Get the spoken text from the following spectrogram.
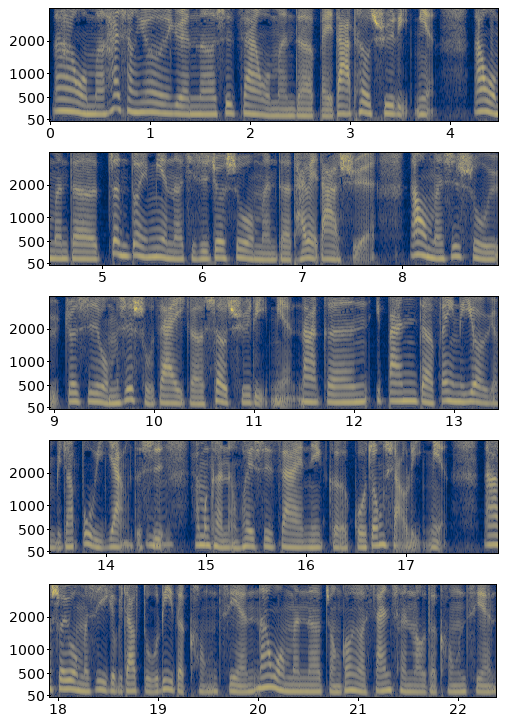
那我们汉翔幼儿园呢是在我们的北大特区里面。那我们的正对面呢，其实就是我们的台北大学。那我们是属于，就是我们是属在一个社区里面。那跟一般的非营利幼儿园比较不一样的是，他们可能会是在那个国中小里面。那所以我们是一个比较独立的空间。那我们呢，总共有三层楼的空间。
